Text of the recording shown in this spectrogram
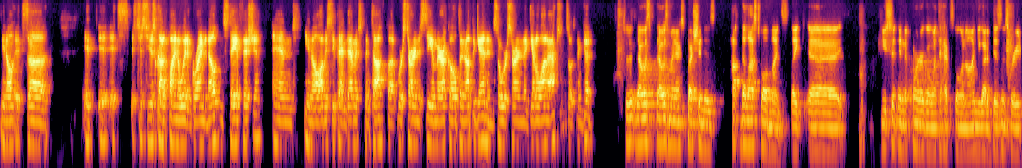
you know it's uh it, it it's it's just you just got to find a way to grind it out and stay efficient and you know obviously pandemic's been tough but we're starting to see america open up again and so we're starting to get a lot of action. So it's been good. So that was that was my next question is how, the last 12 months like uh, you sit in the corner going what the heck's going on? You got a business where you're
